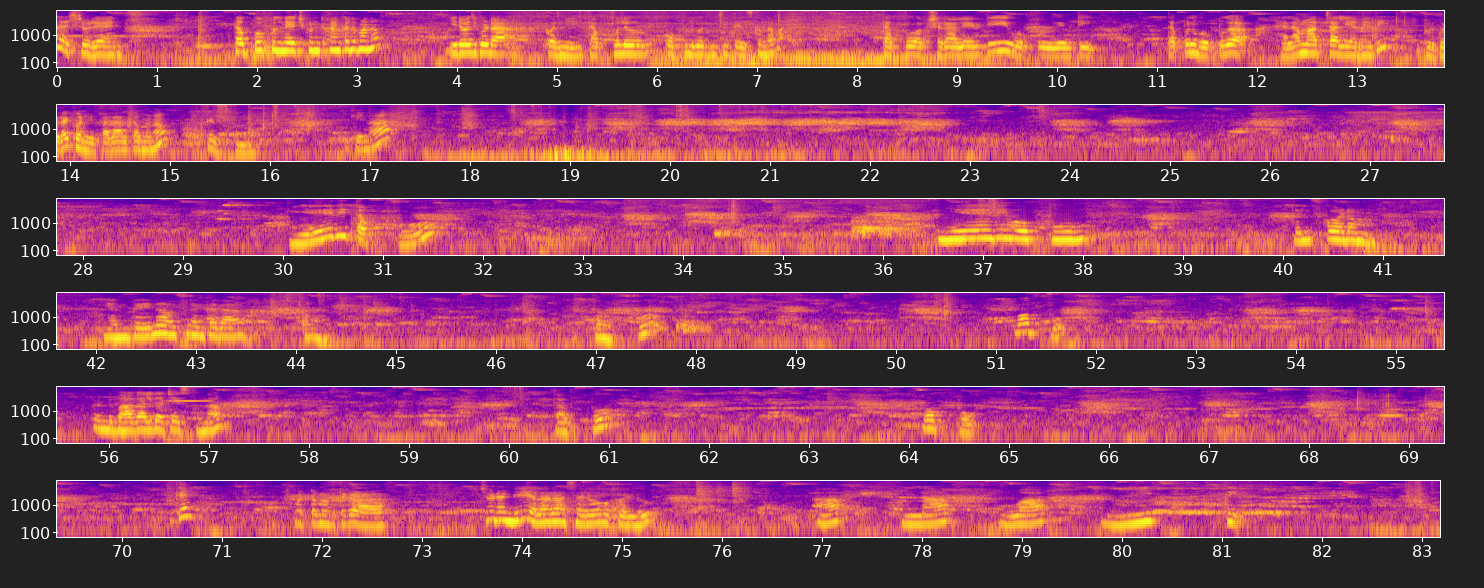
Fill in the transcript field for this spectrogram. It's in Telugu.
Hello students. తప్పు ఒప్పులు నేర్చుకుంటున్నాం కదా మనం? ఈరోజు కూడా కొన్ని తప్పులు ఒప్పుల గురించి తెలుసుకుందామా? తప్పు అక్షరాలు ఏమిటి ఒప్పు ఏమిటి? తప్పును ఒప్పుగా ఎలా మార్చాలి అనేది ఇప్పుడు కూడా కొన్ని పదాలతో మనం తెలుసుకుందాం. ఓకేనా ఏది తప్పు ఏది ఒప్పు? తెలుసుకోవడం ఎంతైనా అవసరం కదా. తప్పు. ఒప్పు. రెండు భాగాలుగా చేసుకుందాం. కప్పు ఒప్పు ఓకే? మొట్టమొదటిగా చూడండి ఎలా రాశారో ఒకళ్ళు. ఆ లా వా ఈ తి.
